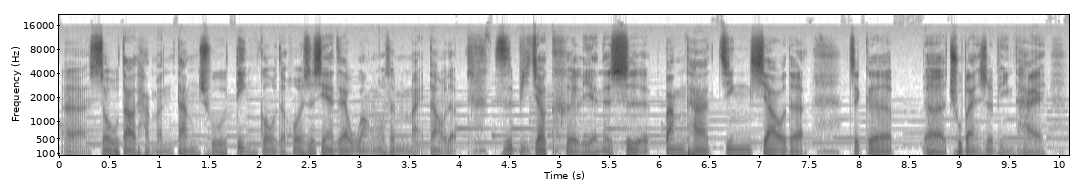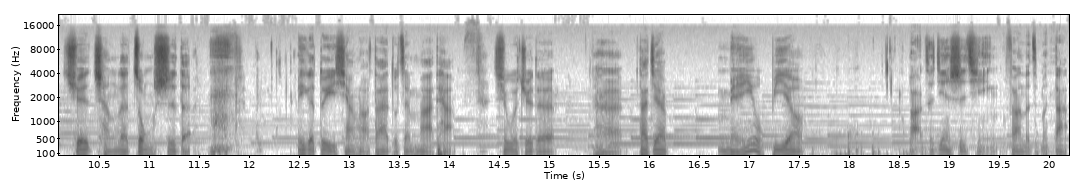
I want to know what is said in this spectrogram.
呃，收到他们当初订购的，或者是现在在网络上面买到的。只是比较可怜的是，帮他经销的这个呃出版社平台，却成了重视的一个对象哈，大家都在骂他。其实我觉得，呃，大家没有必要把这件事情放得这么大。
